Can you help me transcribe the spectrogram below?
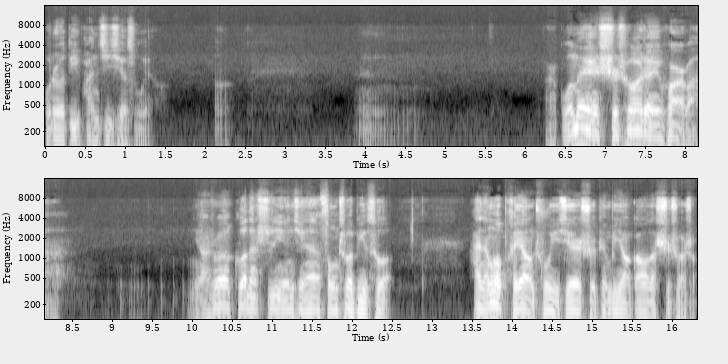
或者说底盘机械素养嗯。国内试车这一块吧，你要说搁在十几年前，逢车必测，还能够培养出一些水平比较高的试车手，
